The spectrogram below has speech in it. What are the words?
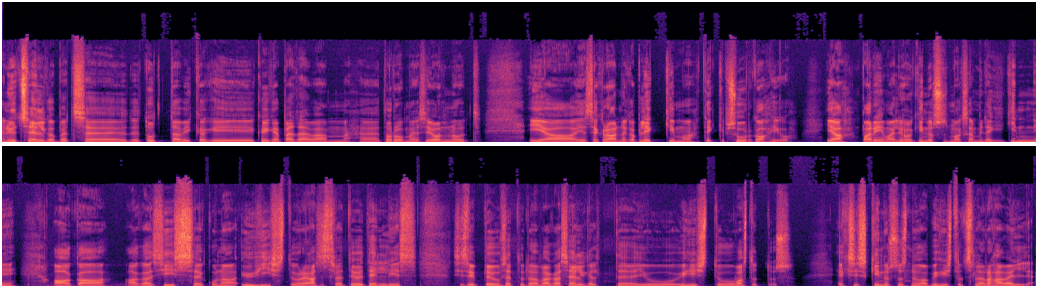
nüüd selgub, et see tuttav ikkagi kõige pädevam äh, torumees ei olnud ja, ja see kraan hakkab lekkima, tekib suur kahju. Jah, parimal juhul kindlustus maksab midagi kinni, aga, aga siis, kuna ühistu reaalselt selle töö tellis, siis võib tõusetuda väga selgelt äh, ju ühistu vastutus ehk siis kindlustus nõuab ühistult selle raha välja.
